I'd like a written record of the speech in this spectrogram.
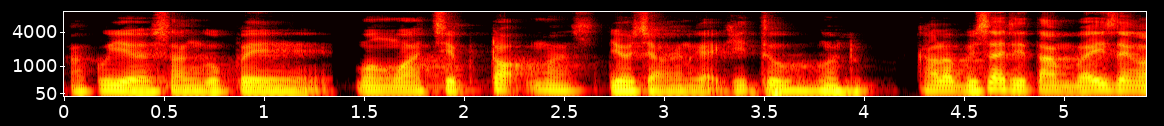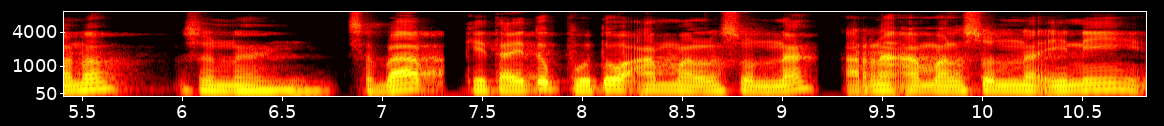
Aku ya sanggupe wong wajib tok mas. Yo jangan kayak gitu. Kalau bisa ditambahi sing ono sunnah. Sebab kita itu butuh amal sunnah karena amal sunnah ini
